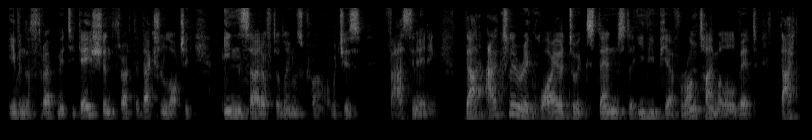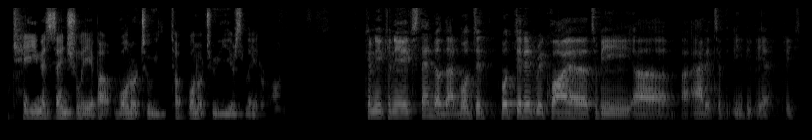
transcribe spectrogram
even the threat mitigation, threat detection logic inside of the Linux kernel, which is fascinating. That actually required to extend the eBPF runtime a little bit. That came essentially about one or two one or two years later on. Can you can you extend on that? What did what did it require to be uh, added to the eBPF, please?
